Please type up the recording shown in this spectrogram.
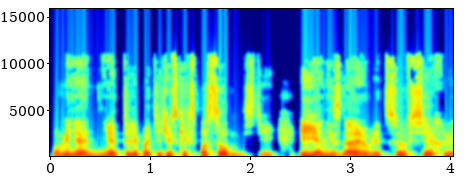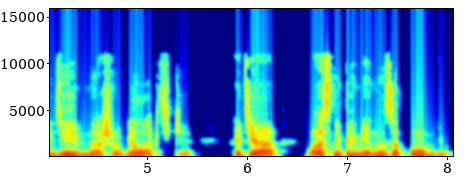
у меня нет телепатических способностей, и я не знаю в лицо всех людей в нашей галактике. Хотя вас непременно запомню,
